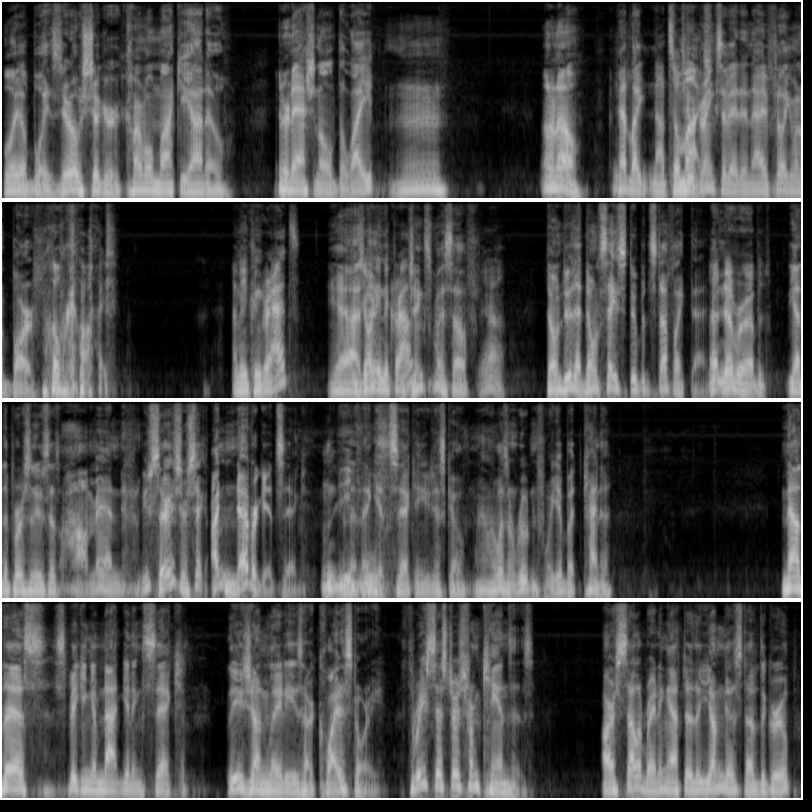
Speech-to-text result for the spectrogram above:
boy, oh boy, zero sugar caramel macchiato, international delight. Mm, I don't know. I've had like Not so much. drinks of it, and I feel like I'm gonna barf. Oh, gosh. I mean, congrats. Yeah, joining the crowd? Jinx myself. Yeah. Don't do that. Don't say stupid stuff like that. That never happens. Yeah, the person who says, "Oh man, you serious? You're sick." I never get sick. And then they get sick, and you just go, "Well, I wasn't rooting for you, but kind of." Now, this. Speaking of not getting sick, these young ladies are quite a story. Three sisters from Kansas are celebrating after the youngest of the group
